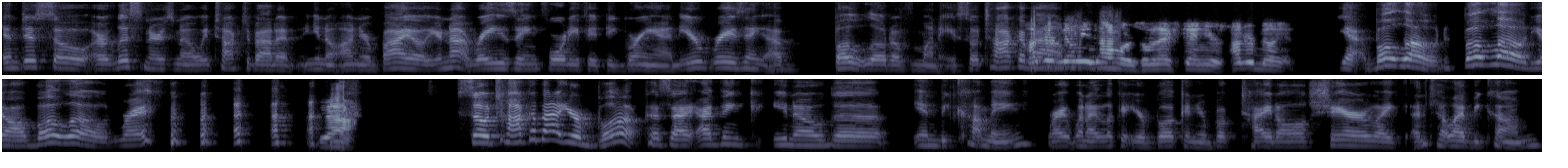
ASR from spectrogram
and just so our listeners know, we talked about it, you know, on your bio, you're not raising 40, 50 grand. You're raising a boatload of money. So talk about $100 million over the next 10 years, 100 million. Yeah. Boatload, boatload, y'all, boatload, right? yeah. So talk about your book because I, I think you know the in becoming right when I look at your book and your book title share like until I become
